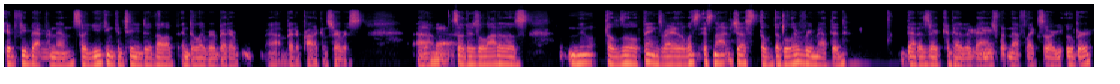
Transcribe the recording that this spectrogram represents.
good feedback mm-hmm. from them so you can continue to develop and deliver a better uh, better product and service um, yeah. so there's a lot of those new those little things, right? It was, it's not just the, the delivery method that is their competitive mm-hmm. advantage with Netflix or Uber.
